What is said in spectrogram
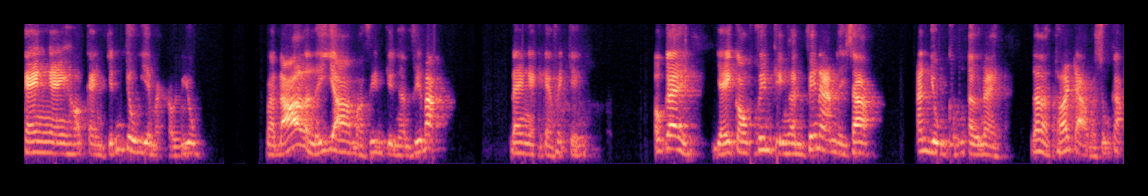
càng ngày họ càng chỉnh chu về mặt nội dung. Và đó là lý do mà phim truyền hình phía Bắc đang ngày càng phát triển. Ok, vậy còn phim truyền hình phía Nam thì sao? Anh dùng cụm từ này, đó là thói trào và xuống cấp.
